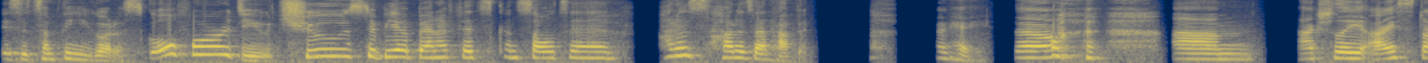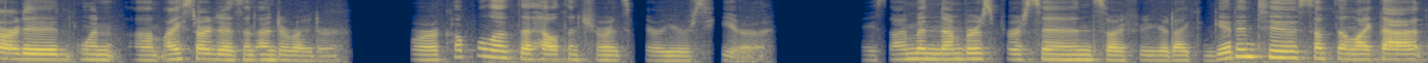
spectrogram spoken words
is it something you go to school for? Do you choose to be a benefits consultant? How does, how does that happen? Okay, so um, actually, I started when um, I started as an underwriter for a couple of the health insurance carriers here. Okay, so I'm a numbers person, so I figured I can get into something like that,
